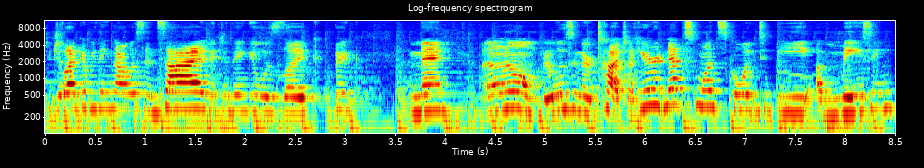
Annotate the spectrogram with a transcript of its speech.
Did you like everything that was inside? Did you think it was like big meh? I don't know, they're losing their touch. I hear next month's going to be amazing.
